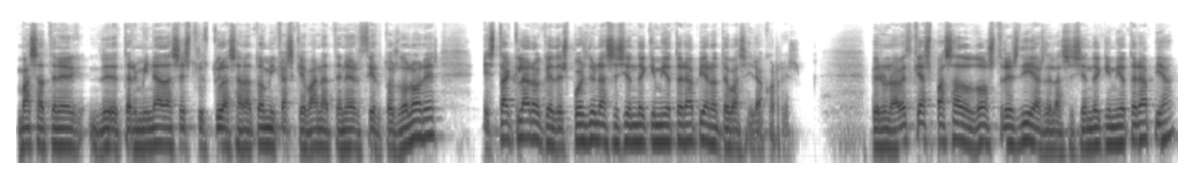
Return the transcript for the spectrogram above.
vas a tener determinadas estructuras anatómicas que van a tener ciertos dolores. Está claro que después de una sesión de quimioterapia no te vas a ir a correr. Pero una vez que has pasado dos, tres días de la sesión de quimioterapia,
